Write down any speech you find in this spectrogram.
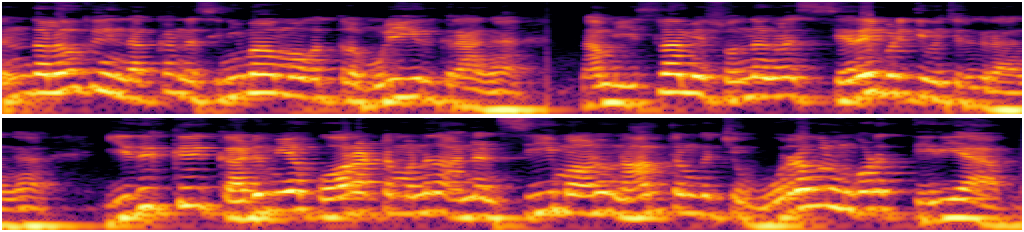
எந்த அளவுக்கு இந்த அக்கா இந்த சினிமா முகத்தில் முழுகி இருக்கிறாங்க நம்ம இஸ்லாமிய சொந்தங்களை சிறைப்படுத்தி வச்சிருக்கிறாங்க. இதுக்கு கடுமையாக போராட்டம் பண்ணது அண்ணன் சீமானும் நாம் தமிழ் கட்சி உறவுன்னு கூட தெரியாம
